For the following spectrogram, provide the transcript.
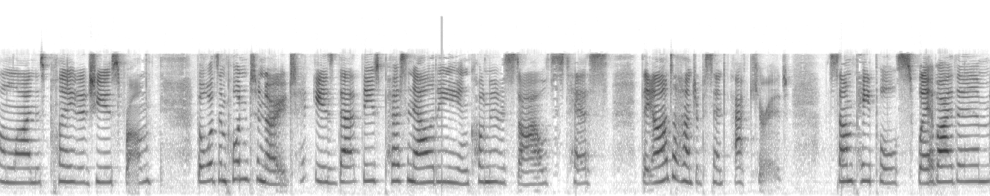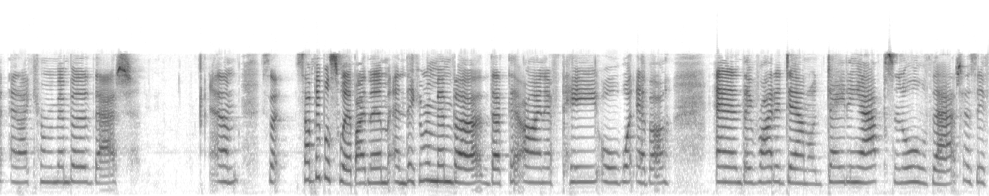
online. There's plenty to choose from. But what's important to note is that these personality and cognitive styles tests they aren't 100% accurate. Some people swear by them, and I can remember that. Um, so some people swear by them, and they can remember that they're INFP or whatever, and they write it down on dating apps and all of that as if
